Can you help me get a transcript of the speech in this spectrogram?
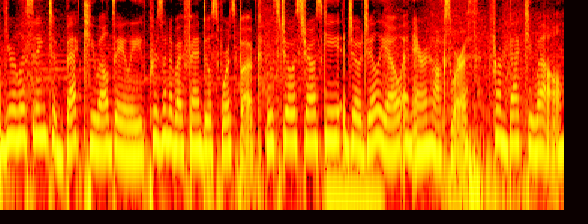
You're listening to BetQL Daily, presented by FanDuel Sportsbook, with Joe Ostrowski, Joe Giglio, and Aaron Hawksworth from BetQL.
